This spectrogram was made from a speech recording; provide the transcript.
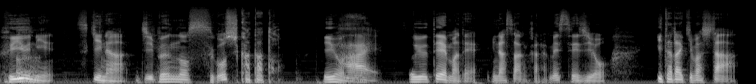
冬に好きな自分の過ごし方というような、はいそういうテーマで皆さんからメッセージをいただきました。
